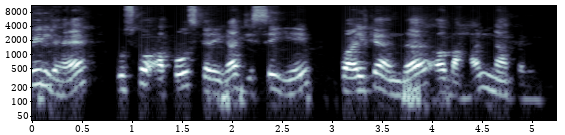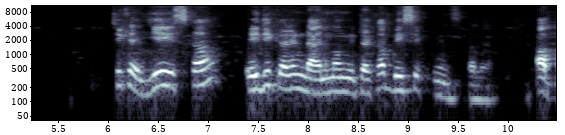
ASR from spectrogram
फ़ील्ड है, उसको अपोज करेगा, जिससे ये कॉइल के अंदर और बाहर ना करे। ठीक है, ये इसका एडी करंट डायनमोमीटर का बेसिक प्रिंसिपल है। अब,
